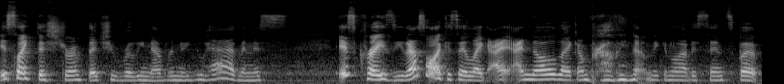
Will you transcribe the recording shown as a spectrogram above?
it's like the strength that you really never knew you have. And it's, it's crazy. That's all I can say. Like, I, I know, like, I'm probably not making a lot of sense, but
